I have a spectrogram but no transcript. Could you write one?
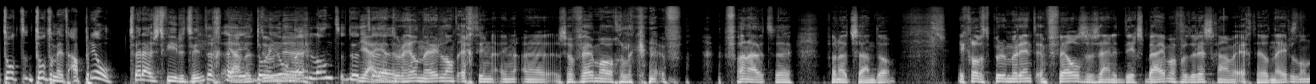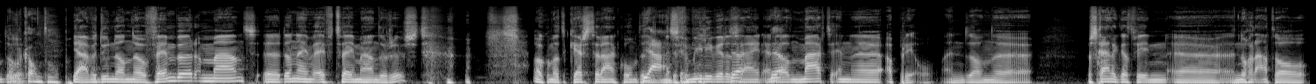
tot, tot en met april 2024. eh, Ja, we door doen, heel eh, Nederland. Dat, ja, ja, eh, door heel Nederland. Echt in, in eh, zo ver mogelijk vanuit, eh vanuit Zaandam. Ik geloof dat Purmerend en Velzen zijn het dichtstbij. Maar voor de rest gaan we echt heel Nederland alle door. kanten op. Ja, we doen dan november een maand. Eh, dan nemen we even twee maanden rust. Ook omdat de kerst eraan komt en Ja, we met de familie willen Ja, zijn. En ja. dan maart en eh, april. En dan eh, waarschijnlijk dat we in eh, nog een aantal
